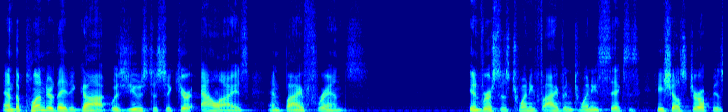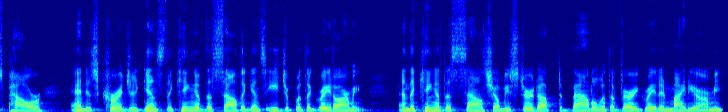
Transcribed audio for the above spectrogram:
And the plunder that he got was used to secure allies and buy friends. In verses 25 and 26, he shall stir up his power and his courage against the king of the south, against Egypt with a great army. And the king of the south shall be stirred up to battle with a very great and mighty army,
